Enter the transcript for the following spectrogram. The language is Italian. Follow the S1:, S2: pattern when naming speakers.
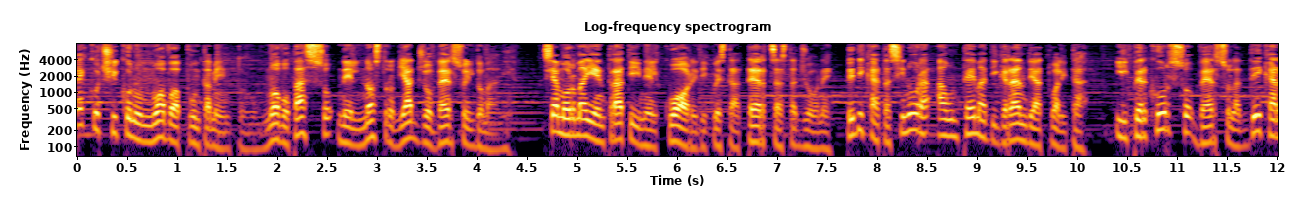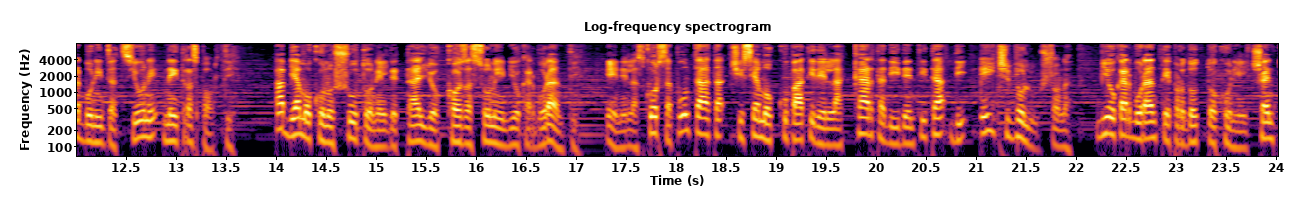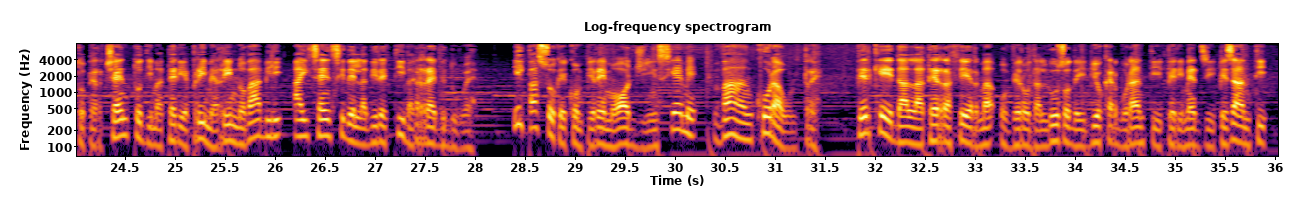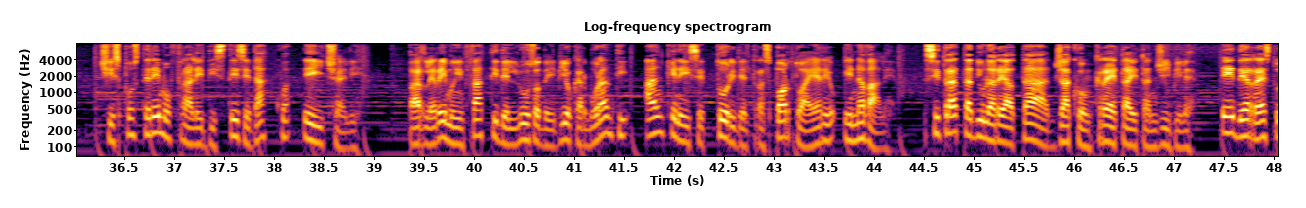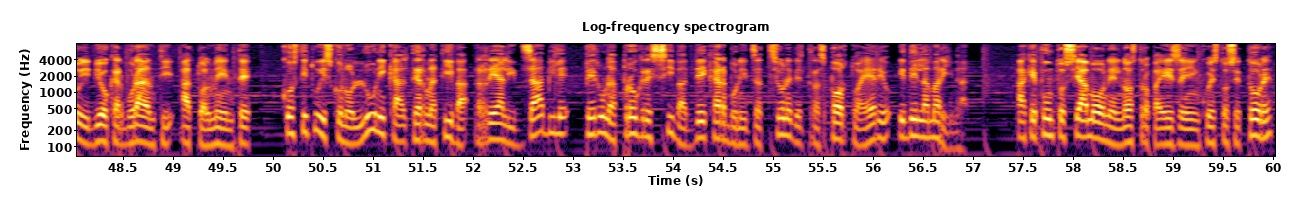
S1: Eccoci con un nuovo appuntamento, un nuovo passo nel nostro viaggio verso il domani. Siamo ormai entrati nel cuore di questa terza stagione, dedicata sinora a un tema di grande attualità, il percorso verso la decarbonizzazione nei trasporti. Abbiamo conosciuto nel dettaglio cosa sono i biocarburanti e nella scorsa puntata ci siamo occupati della carta di identità di H-Volution, biocarburante prodotto con il 100% di materie prime rinnovabili ai sensi della direttiva RED 2. Il passo che compieremo oggi insieme va ancora oltre, perché dalla terraferma, ovvero dall'uso dei biocarburanti per i mezzi pesanti, ci sposteremo fra le distese d'acqua e i cieli. Parleremo infatti dell'uso dei biocarburanti anche nei settori del trasporto aereo e navale. Si tratta di una realtà già concreta e tangibile, e del resto i biocarburanti, attualmente, costituiscono l'unica alternativa realizzabile per una progressiva decarbonizzazione del trasporto aereo e della marina. A che punto siamo nel nostro paese in questo settore?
